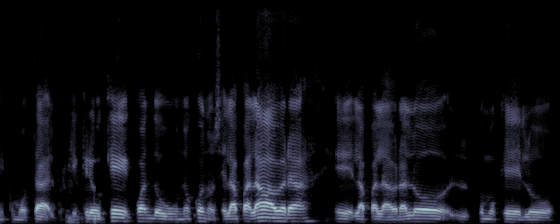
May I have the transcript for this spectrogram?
eh, como tal, porque creo que cuando uno conoce la palabra, eh, la palabra lo, como que lo,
